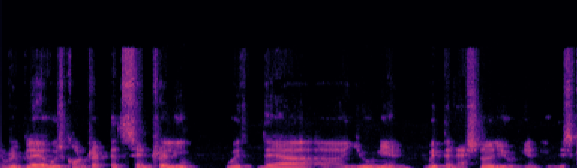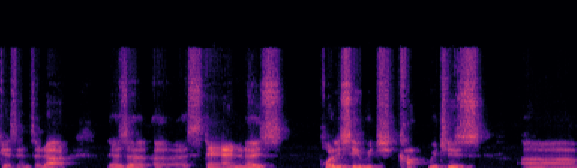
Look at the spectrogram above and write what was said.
every player who's contracted centrally with their uh, union with the national union in this case nzr there's a, a standardized policy which which is uh,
